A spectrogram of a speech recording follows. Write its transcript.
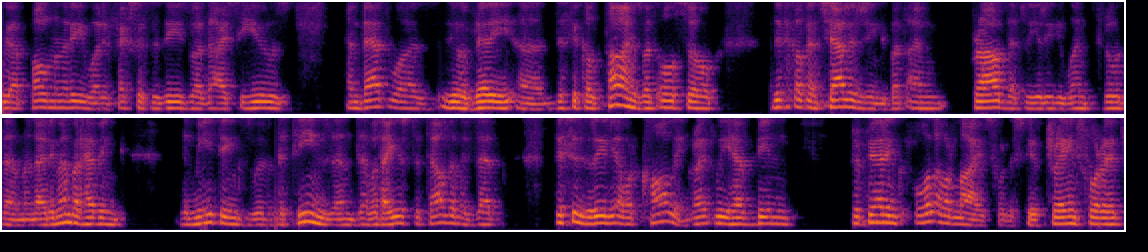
we are pulmonary we're infectious disease we're the icus and that was you know very uh, difficult times but also difficult and challenging. But i'm proud that we really went through them. And I remember having the meetings with the teams, and what I used to tell them is that this is really our calling, right? We have been preparing all our lives for this. We've trained for it.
